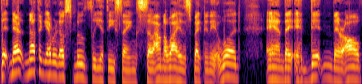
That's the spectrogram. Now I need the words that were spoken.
that. Nothing ever goes smoothly at these things, so I don't know why he's expecting it would, and they it didn't. They were all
